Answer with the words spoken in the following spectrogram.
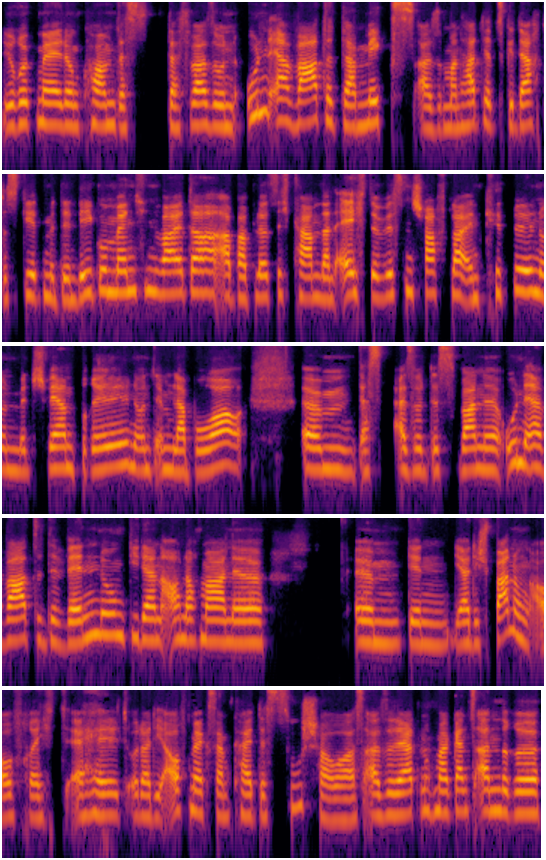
die Rückmeldung kommt, das, das war so ein unerwarteter Mix. Also man hat jetzt gedacht, es geht mit den Lego-Männchen weiter, aber plötzlich kamen dann echte Wissenschaftler in Kitteln und mit schweren Brillen und im Labor. Ähm, das, also das war eine unerwartete Wendung, die dann auch nochmal eine ähm, den, ja, die Spannung aufrecht erhält oder die Aufmerksamkeit des Zuschauers. Also der hat nochmal ganz andere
